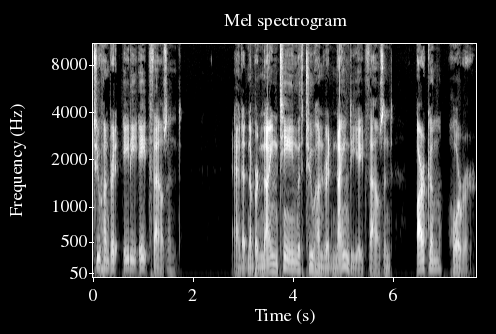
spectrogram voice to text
288,000. And at number 19 with 298,000, Arkham Horror.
